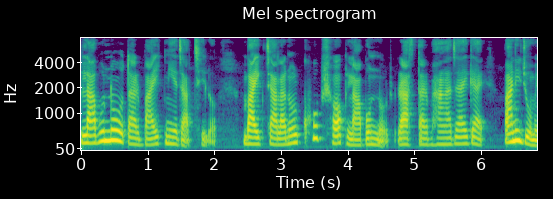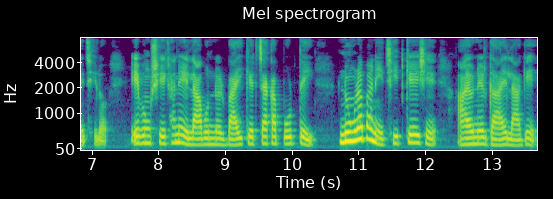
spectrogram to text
লাবণ্যও তার বাইক নিয়ে যাচ্ছিল। বাইক চালানোর খুব শখ লাবণ্যর। রাস্তার ভাঙা জায়গায় পানি জমেছিল এবং সেখানে লাবণ্যর বাইকের চাকা পড়তেই নোংরা পানি ছিটকে এসে আয়নের গায়ে লাগে।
